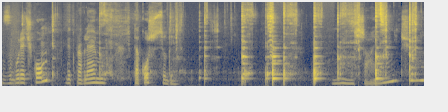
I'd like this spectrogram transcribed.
з бурячком, відправляємо також сюди. Не лишаємо нічого.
